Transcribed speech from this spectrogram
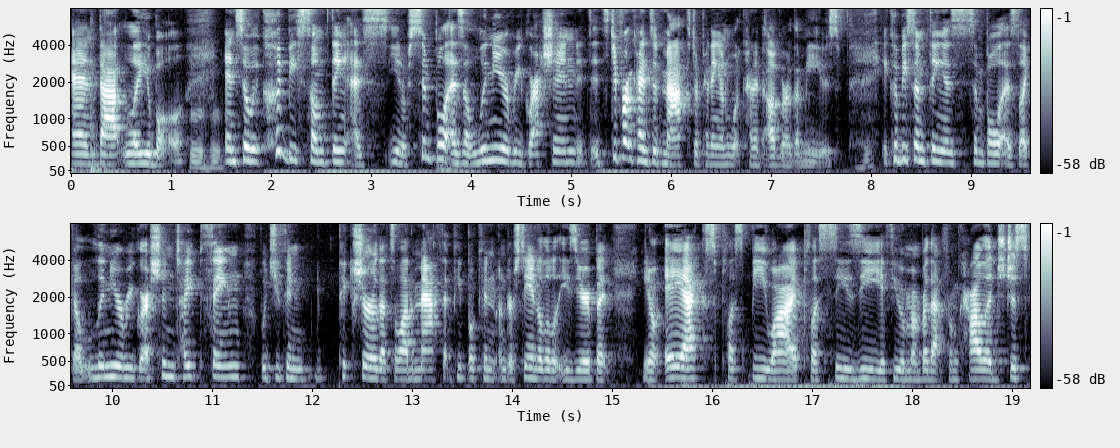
and that label. Mm-hmm. And so it could be something as you know simple as a linear regression. It's, it's different kinds of math depending on what kind of algorithm you use. Mm-hmm. It could be something as simple as like a linear regression type thing, which you can picture. That's a lot of math that people can understand a little easier. But you know, ax plus by plus cz, if you remember that from college, just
